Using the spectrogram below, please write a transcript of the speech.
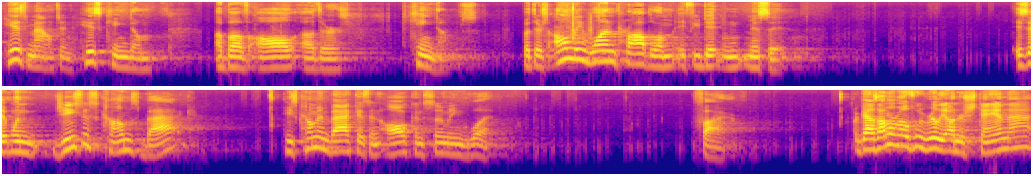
his mountain, his kingdom above all other kingdoms. But there's only one problem if you didn't miss it. Is that when Jesus comes back, he's coming back as an all-consuming what? Fire. Guys, I don't know if we really understand that.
